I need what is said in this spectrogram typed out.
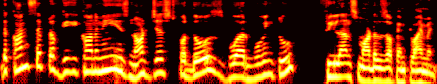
The concept of gig economy is not just for those who are moving to freelance models of employment.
